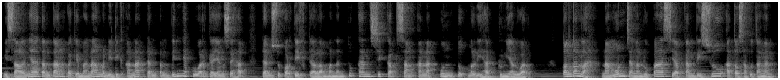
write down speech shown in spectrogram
Misalnya tentang bagaimana mendidik anak dan pentingnya keluarga yang sehat dan suportif dalam menentukan sikap sang anak untuk melihat dunia luar. Tontonlah, namun jangan lupa siapkan tisu atau sapu tangan.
